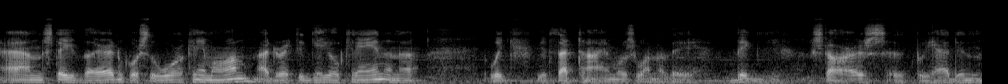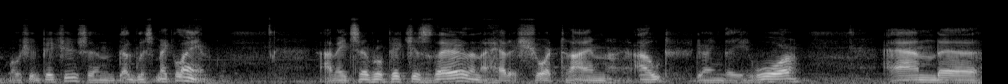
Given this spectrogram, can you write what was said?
and stayed there. And of course, the war came on. I directed Gail Kane, and uh, which at that time was one of the big stars that we had in motion pictures, and Douglas MacLean. I made several pictures there. Then I had a short time out during the war, and uh,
